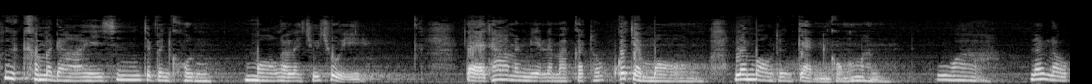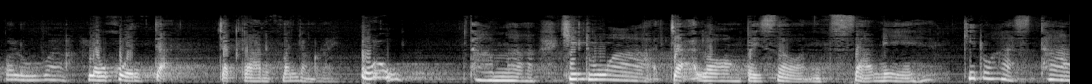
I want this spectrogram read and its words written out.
คือธรรมดาฉันจะเป็นคนมองอะไรช่วยๆแต่ถ้ามันมีอะไรมากระทบก็จะมองและมองถึงแก่นของมัน ว่า แล้วเราก็รู้ว่า เราควรจะจัดการมันอย่างไรอู้ ทำมาคิดว่าจะลองไปสอนสามี คิดว่าทาง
